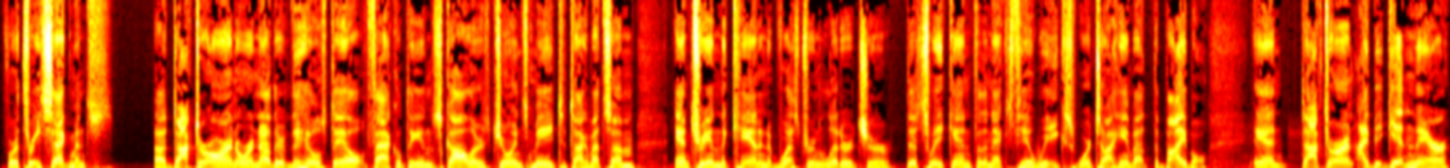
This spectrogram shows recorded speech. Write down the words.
for three segments uh, Dr. Arnn or another of the Hillsdale faculty and scholars joins me to talk about some entry in the canon of Western literature. This weekend, for the next few weeks, we're talking about the Bible. And Dr. Arnn, I begin there.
